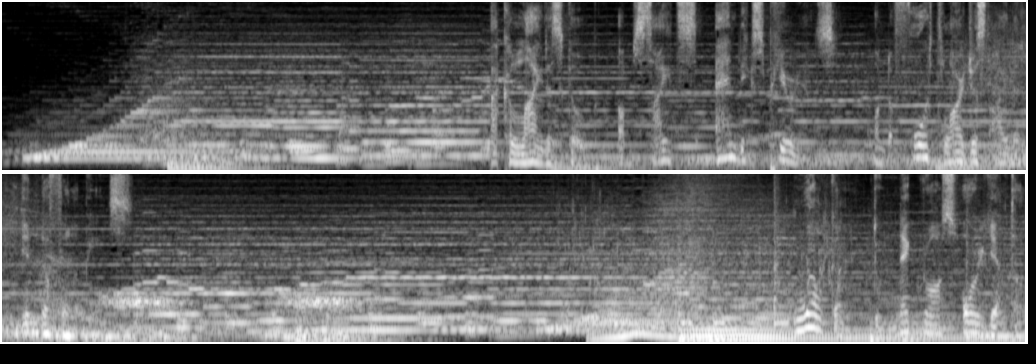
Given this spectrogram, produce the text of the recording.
A kaleidoscope of sights and experience on the fourth largest island in the Philippines. Welcome to Negros Oriental.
